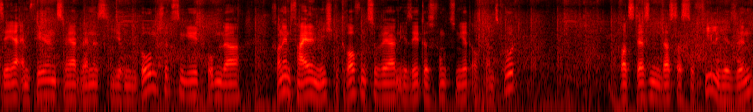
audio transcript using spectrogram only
sehr empfehlenswert, wenn es hier um die Bogenschützen geht, um da von den Pfeilen nicht getroffen zu werden. Ihr seht, das funktioniert auch ganz gut. Trotz dessen, dass das so viele hier sind.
